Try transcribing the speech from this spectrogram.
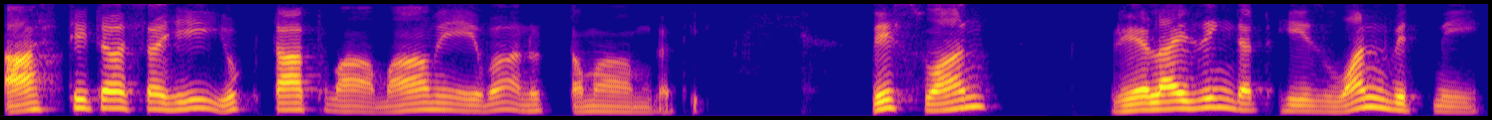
Astita sahi yuktatma mameva anuttamam gati. This one, realizing that he is one with me,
